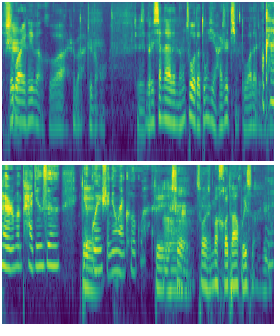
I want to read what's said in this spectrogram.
是血管也可以吻合，是吧？这种对其，实现在的能做的东西还是挺多的。这个我看还有什么帕金森也对归神经外科管。对，也是哦做什么核团毁损这种嗯，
